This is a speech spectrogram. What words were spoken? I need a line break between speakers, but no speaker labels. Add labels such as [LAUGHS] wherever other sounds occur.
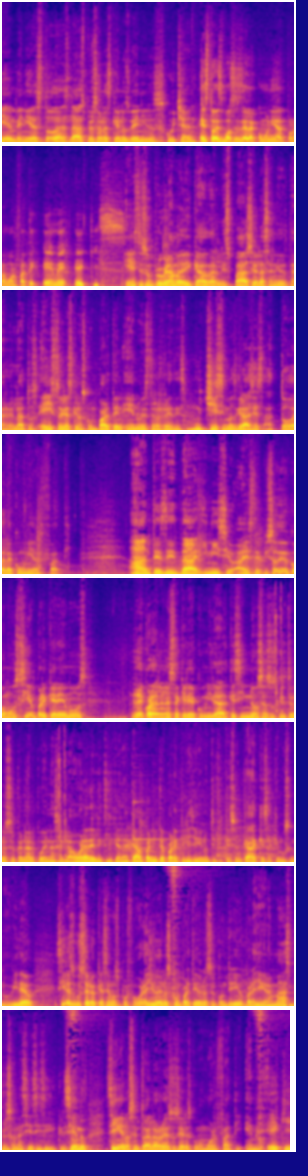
Bienvenidas todas las personas que nos ven y nos escuchan.
Esto es Voces de la Comunidad por Amor Fati MX.
Este es un programa dedicado a darle espacio a las anécdotas, relatos e historias que nos comparten en nuestras redes. Muchísimas gracias a toda la comunidad Fati. Antes de dar inicio a este episodio, como siempre queremos recordarle a nuestra querida comunidad que si no se han suscrito a nuestro canal pueden hacerlo ahora, denle clic a la campanita para que les llegue notificación cada que saquemos un nuevo video. Si les gusta lo que hacemos, por favor ayúdenos compartiendo nuestro contenido para llegar a más personas y así seguir creciendo. Síguenos en todas las redes sociales como AmorFatiMX.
